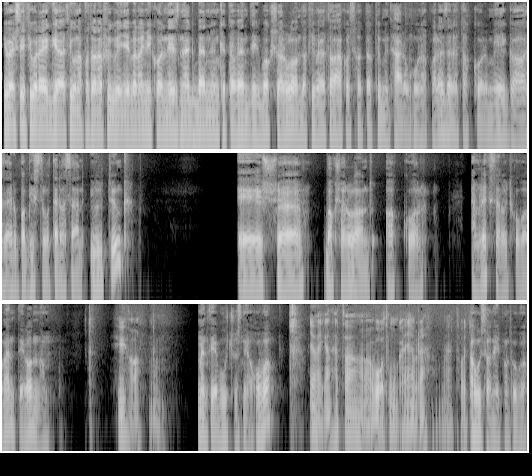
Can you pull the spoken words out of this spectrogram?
Jó estét, jó reggelt, jó napot annak függvényében, hogy mikor néznek bennünket a vendég Baksa Roland, akivel találkozhattak több mint három hónappal ezelőtt, akkor még az Európa Bistró teraszán ültünk, és Baksa Roland, akkor emlékszel, hogy hova mentél onnan? Hűha, nem. Mentél búcsúzni a hova? Ja, igen, hát a, a volt munkahelyemre, mert hogy... A 24.hu-ba.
